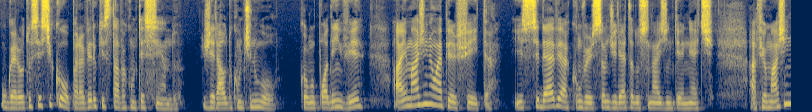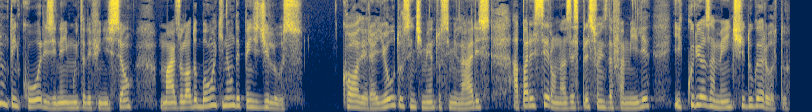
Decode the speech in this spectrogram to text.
O garoto se esticou para ver o que estava acontecendo. Geraldo continuou. Como podem ver, a imagem não é perfeita. Isso se deve à conversão direta dos sinais de internet. A filmagem não tem cores e nem muita definição, mas o lado bom é que não depende de luz. Cólera e outros sentimentos similares apareceram nas expressões da família e, curiosamente, do garoto.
